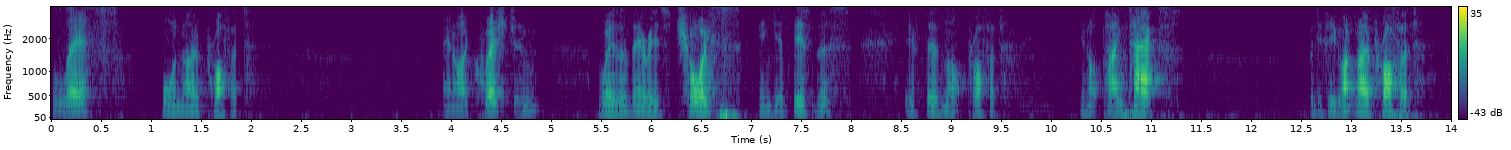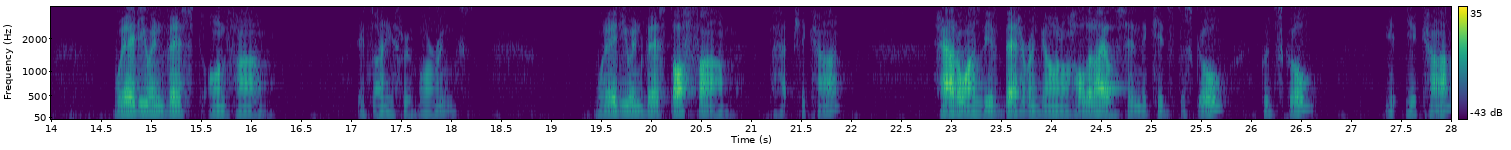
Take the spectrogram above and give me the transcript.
less or no profit. And I question whether there is choice in your business if there's not profit. You're not paying tax, but if you've got no profit, where do you invest on farm? It's only through borrowings. Where do you invest off farm? Perhaps you can't. How do I live better and go on a holiday or send the kids to school, good school? You, you can't.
